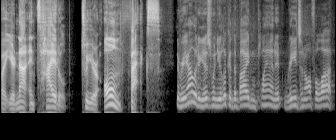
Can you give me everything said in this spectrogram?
but you're not entitled to your own facts. The reality is, when you look at the Biden plan, it reads an awful lot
